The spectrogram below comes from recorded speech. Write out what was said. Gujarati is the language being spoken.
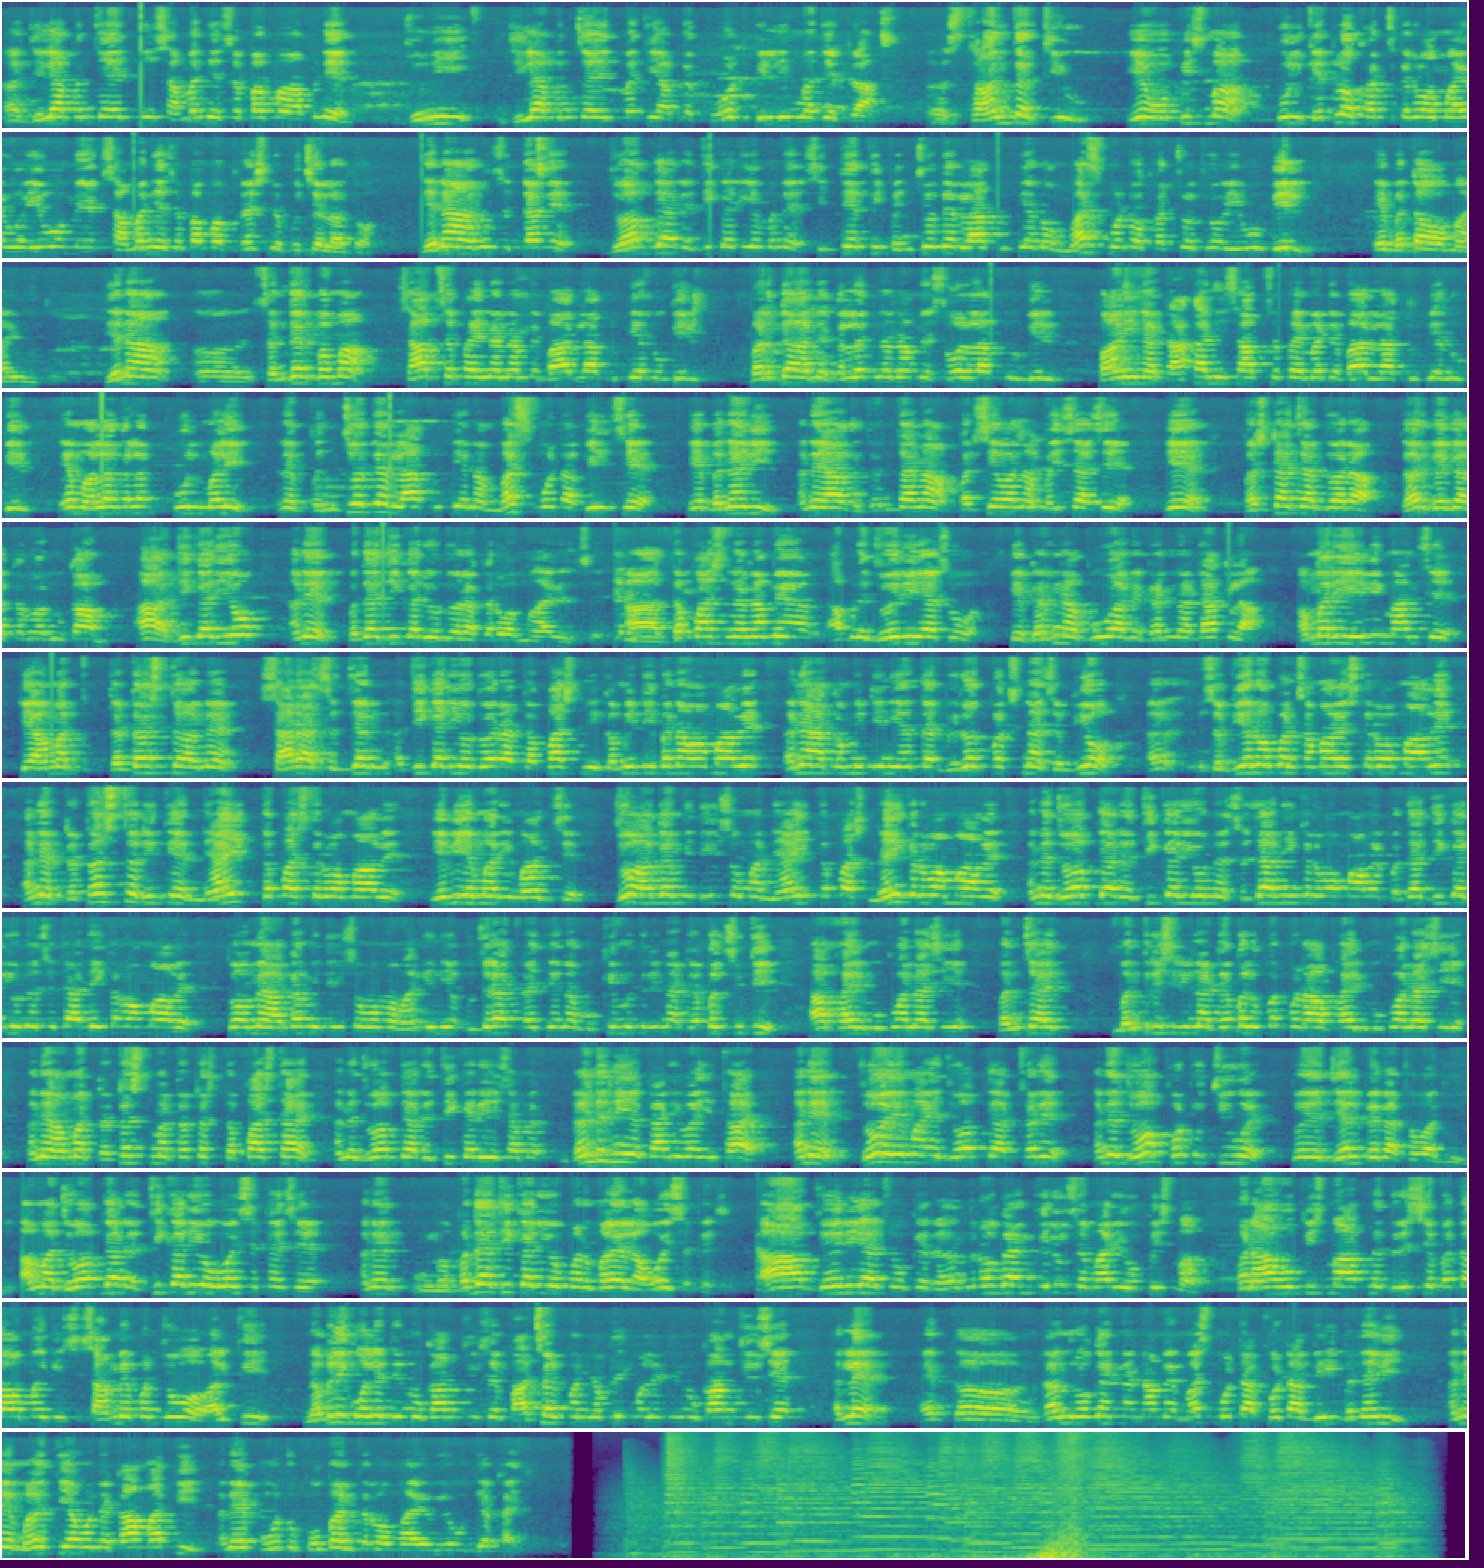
જિલ્લા પંચાયતની સામાન્ય સભામાં આપણે જૂની જિલ્લા પંચાયતમાંથી આપણે કોર્ટ બિલ્ડિંગમાં જે સ્થળાંતર થયું, એ ઓફિસમાં કુલ કેટલો ખર્ચ કરવામાં આવ્યો, એવો મેં એક સામાન્ય સભામાં પ્રશ્ન પૂછેલો હતો. જેના અનુસંધાને જવાબદાર અધિકારીએ મને સિત્તેરથી પંચોતેર લાખ રૂપિયાનો મસ્ત મોટો ખર્ચો થયો એવું બિલ એ બતાવવામાં આવ્યું હતું. જેના સંદર્ભમાં સાફ સફાઈના નામે બાર લાખ રૂપિયાનું બિલ પડદા અને કલરના નામે સોળ લાખનું બિલ પાણીના ટાંકાની સાફ સફાઈ માટે બાર લાખ રૂપિયાનું બિલ. એમ અલગ અલગ કુલ મળી અને પંચોતેર લાખ રૂપિયાના મસ્ત મોટા બિલ છે એ બનાવી અને આ જનતાના પરસેવાના પૈસા છે એ ભ્રષ્ટાચાર દ્વારા ઘર ભેગા કરવાનું કામ આ અધિકારીઓ અને પદાધિકારીઓ દ્વારા કરવામાં આવેલ છે. આ તપાસના નામે આપણે જોઈ રહ્યા છો કે ઘરના ભૂવા અને ઘરના દાખલા અમારી એવી માંગ છે કે આમાં તટસ્થ અને સારા સજ્જન અધિકારીઓ દ્વારા તપાસની કમિટી બનાવવામાં આવે અને આ કમિટીની અંદર વિરોધ પક્ષના સભ્યો સભ્યોનો પણ સમાવેશ કરવામાં આવે અને તટસ્થ રીતે ન્યાયિક તપાસ કરવામાં આવે એવી અમારી માંગ છે. જો આગામી દિવસોમાં ન્યાયિક તપાસ નહીં કરવામાં આવે અને જવાબદાર અધિકારીઓને સજા નહીં કરવામાં આવે, પદાધિકારીઓને સજા નહીં કરવામાં આવે, તો અમે આગામી દિવસોમાં માનનીય ગુજરાત રાજ્યના મુખ્યમંત્રીના ટેબલ સુધી આ ફાઇલ મૂકવાના છીએ. પંચાયત મંત્રીશ્રીના ટેબલ ઉપર પણ આ ફાઇલ મૂકવાના છીએ અને આમાં તટસ્થમાં તટસ્થ તપાસ થાય અને જવાબદાર અધિકારી સામે દંડનીય કાર્યવાહી થાય. અને જો એમાં એ જવાબદાર ઠરે અને જો ખોટું થયું હોય તો એ જેલ ભેગા થવા જોઈએ. આમાં જવાબદાર અધિકારીઓ હોઈ શકે છે અને પદાધિકારીઓ પણ મળેલા હોઈ શકે છે. આ આપ જોઈ રહ્યા છો કે રંગરોગાન કર્યું છે મારી ઓફિસમાં. પણ આ ઓફિસમાં આપને દ્રશ્ય બતાવવા માંગી છે. સામે પણ જુઓ, હલકી નબળી ક્વોલિટીનું કામ થયું છે, પાછળ પણ નબળી ક્વોલિટીનું કામ થયું છે. એટલે એક રંગરોગાનના નામે મસ્ત મોટા ખોટા બિલ બનાવી અને મળતિયાઓને કામ આપી અને એક મોટું કૌભાંડ કરવામાં આવ્યું એવું દેખાય છે.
